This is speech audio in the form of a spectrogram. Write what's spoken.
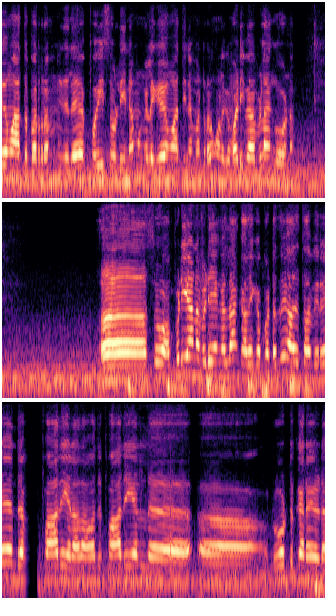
ஏமாத்தப்படுறோம். இதில் பொய் சொல்லினோம் உங்களுக்கு ஏமாத்தினோம்ன்றோம் உங்களுக்கு வடிவாக விளங்கணும். ஸோ அப்படியான விடயங்கள் தான் கதைக்கப்பட்டது. அது தவிர இந்த பாதைகள் அதாவது பாதைகள் ரோட்டுக்கரையோட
